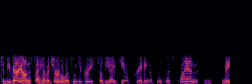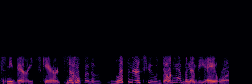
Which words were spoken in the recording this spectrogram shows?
to be very honest, I have a journalism degree, so the idea of creating a business plan makes me very scared. So for the listeners who don't have an MBA or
